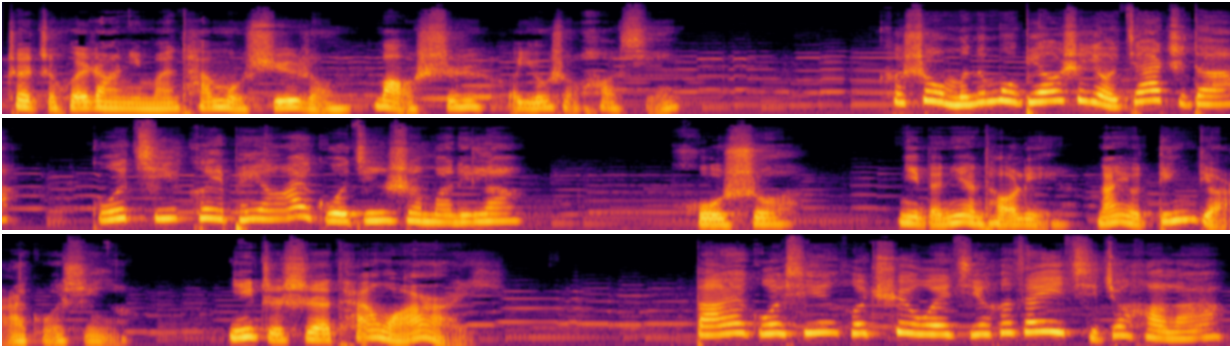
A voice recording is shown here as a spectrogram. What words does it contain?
这只会让你们贪慕虚荣、冒失和游手好闲。可是我们的目标是有价值的，国旗可以培养爱国精神，玛丽拉。胡说，你的念头里哪有丁点爱国心啊？你只是贪玩而已。把爱国心和趣味结合在一起就好了啊。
